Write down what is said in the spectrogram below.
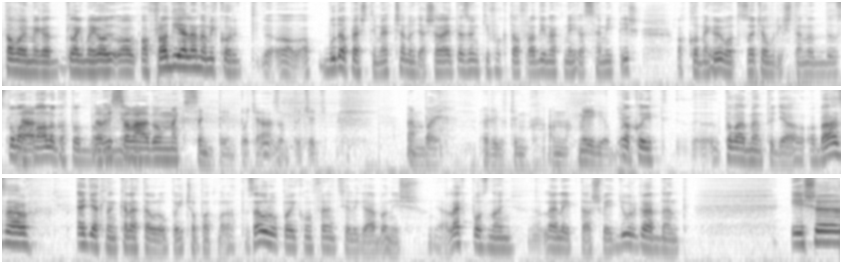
Tavaly meg a, meg a, a, a Fradi ellen, amikor a, a budapesti meccsen, ugye a selejtezőn kifogta a Fradinak még a szemit is, akkor meg ő volt az Atya Úristen, a szlovák De- válogatottban. de visszavágom meg szintén potyázott, úgyhogy nem baj, örültünk annak még jobb. Ja, akkor itt tovább ment ugye a, a Bázál, egyetlen kelet-európai csapat maradt az Európai Konferencia Ligában is, ugye a Legpoznany lelépte a svéd Gyurgardent, és uh,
